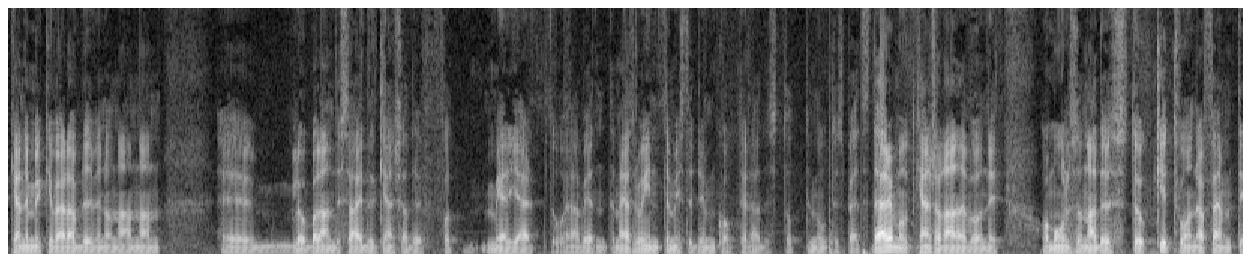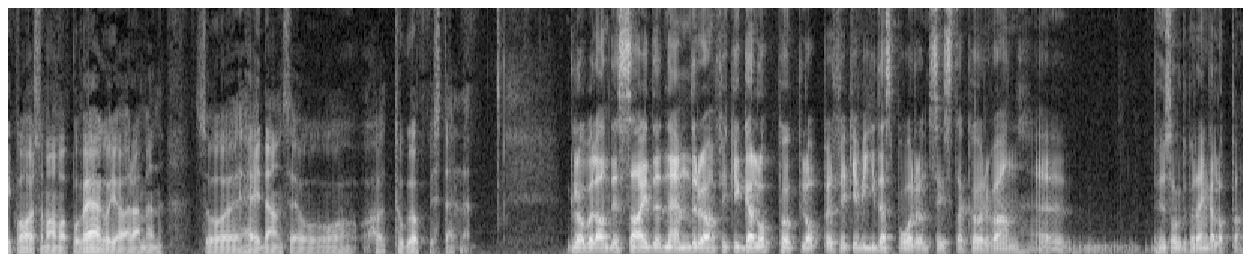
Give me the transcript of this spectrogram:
kan det mycket väl ha blivit någon annan Eh, Global Undecided kanske hade fått mer hjälp då. Jag vet inte, men jag tror inte Mr Dream Cocktail hade stått emot i spets. Däremot kanske han hade vunnit om Olsson hade stuckit 250 kvar som han var på väg att göra. Men så hejdade han sig och, och tog upp istället. Global Undecided nämnde du, han fick ju galopp på upploppet, fick ju vida spår runt sista kurvan. Eh, hur såg du på den galoppen?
